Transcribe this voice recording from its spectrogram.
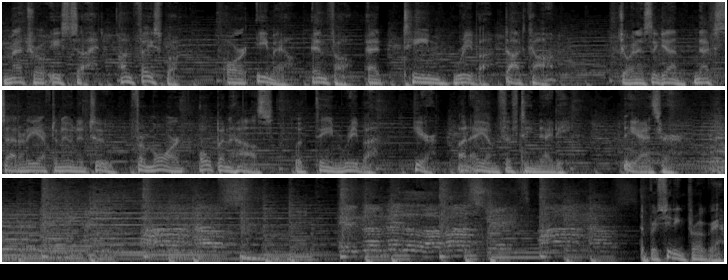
Metro Eastside on Facebook or email info at teamreba.com. Join us again next Saturday afternoon at 2 for more Open House with Team Reba here on AM 1590. The answer. The preceding program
